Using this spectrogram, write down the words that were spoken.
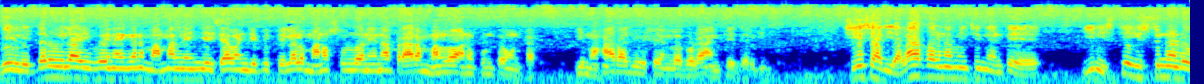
వీళ్ళిద్దరూ ఇలా అయిపోయినా కానీ మమ్మల్ని ఏం చేశావని చెప్పి పిల్లలు మనస్సుల్లోనైనా ప్రారంభంలో అనుకుంటూ ఉంటారు. ఈ మహారాజు విషయంలో కూడా అంతే జరిగింది. చేసి అది ఎలా పరిణమించిందంటే ఈయన ఇస్తే ఇస్తున్నాడు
